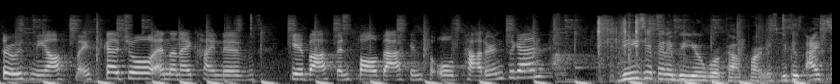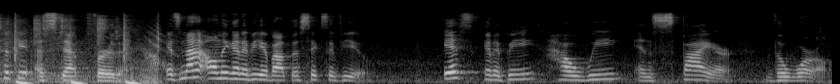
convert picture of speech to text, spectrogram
throws me off my schedule, and then I kind of give up and fall back into old patterns again. These are going to be your workout partners because I took it a step further. It's not only going to be about the six of you. It's going to be how we inspire the world.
